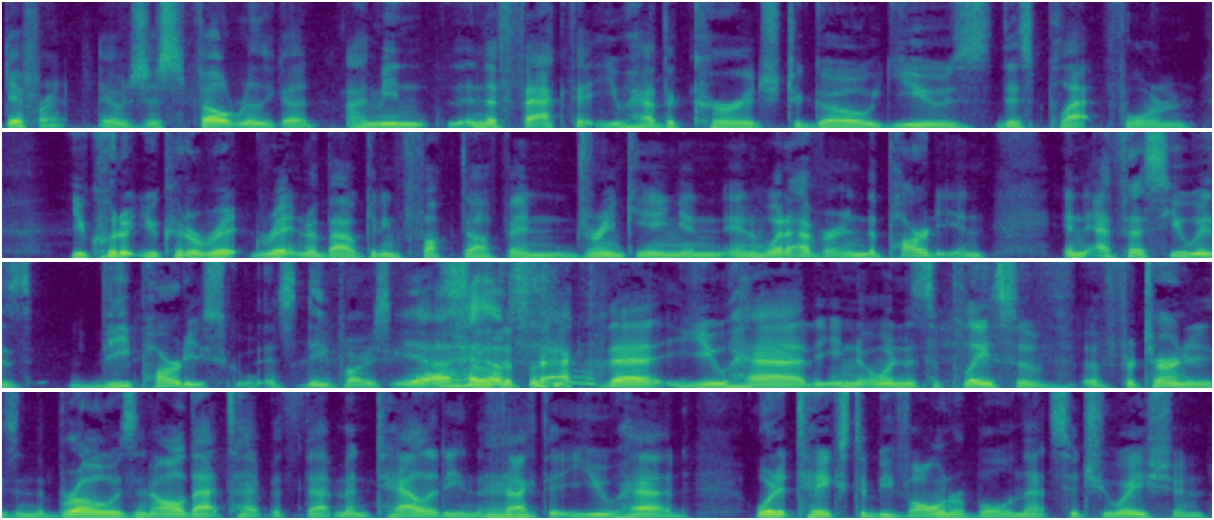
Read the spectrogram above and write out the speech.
different. It was just felt really good. I mean, and the fact that you had the courage to go use this platform you could you could have writ- written about getting fucked up and drinking and, and whatever and the party and and FSU is the party school. It's the party. school. Yeah. So the fact that you had you know and it's a place of, of fraternities and the bros and all that type of that mentality and the mm-hmm. fact that you had what it takes to be vulnerable in that situation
